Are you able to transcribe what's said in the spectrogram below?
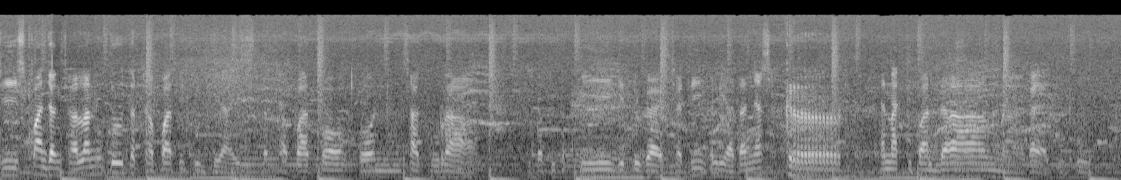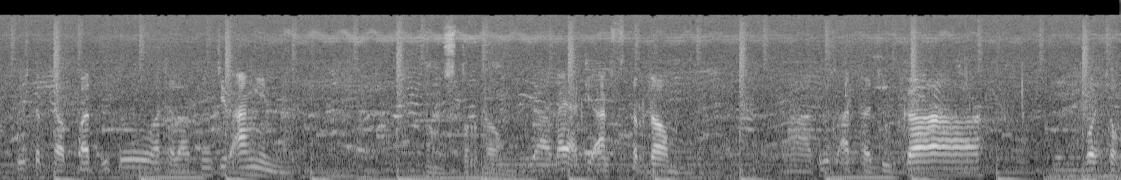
di sepanjang jalan itu terdapat itu guys. Terdapat pohon sakura di tepi-tepi gitu guys. Jadi kelihatannya seger enak dipandang. Nah kayak gitu. Terus terdapat itu adalah kincir angin. Amsterdam. ya kayak di Amsterdam. Nah terus ada juga pojok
